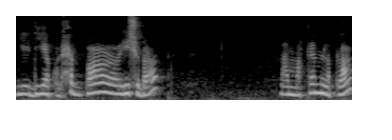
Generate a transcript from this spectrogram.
يدي ياكل حبة يشبع. نعمر كامل البلا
